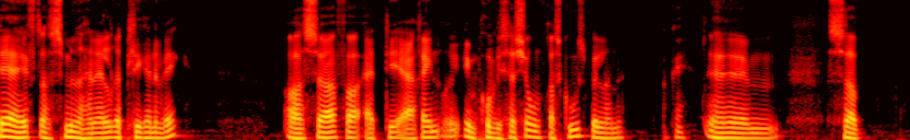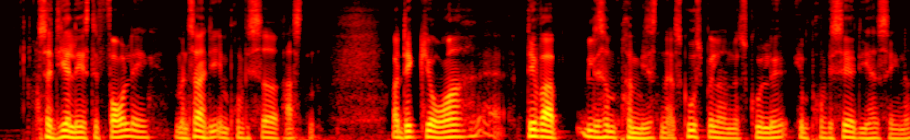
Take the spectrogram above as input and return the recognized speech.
Derefter smider han alle replikkerne væk, og sørger for, at det er ren improvisation fra skuespillerne. Okay. Øhm, så, så de har læst et forlæg, men så har de improviseret resten. Og det gjorde, det var ligesom præmissen, at skuespillerne skulle improvisere de her scener.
